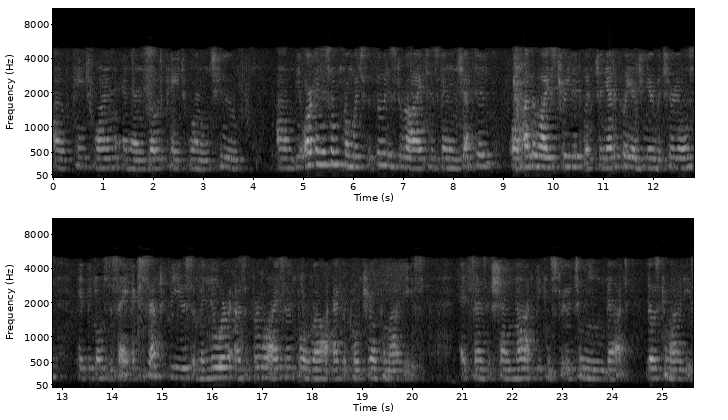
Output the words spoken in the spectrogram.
of page one, and then go to page one and two. Um, the organism from which the food is derived has been injected or otherwise treated with genetically engineered materials. It begins to say, except the use of manure as a fertilizer for raw agricultural commodities it says it shall not be construed to mean that those commodities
